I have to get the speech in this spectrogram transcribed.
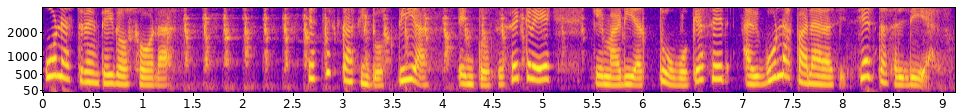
unas 32 horas. Esto es casi dos días, entonces se cree que María tuvo que hacer algunas paradas en ciertas aldeas,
